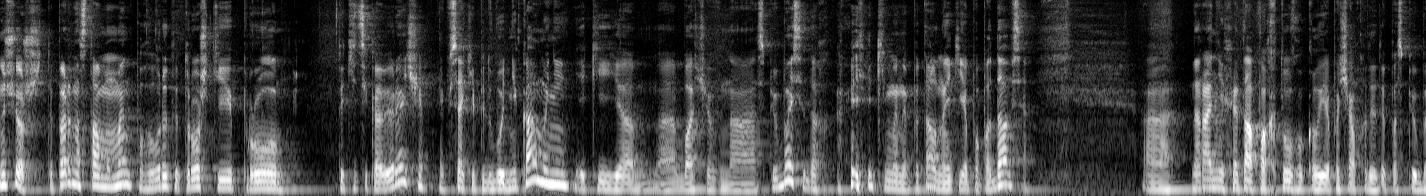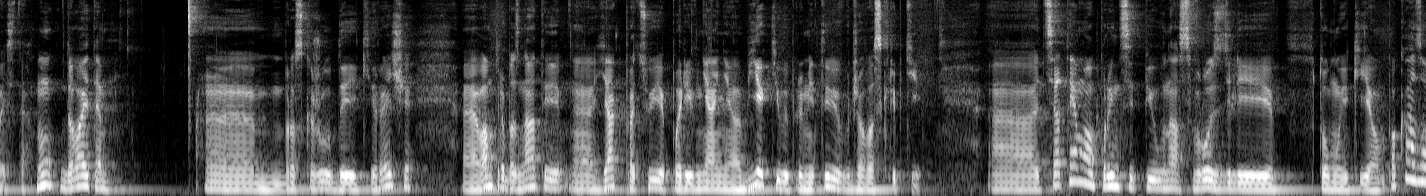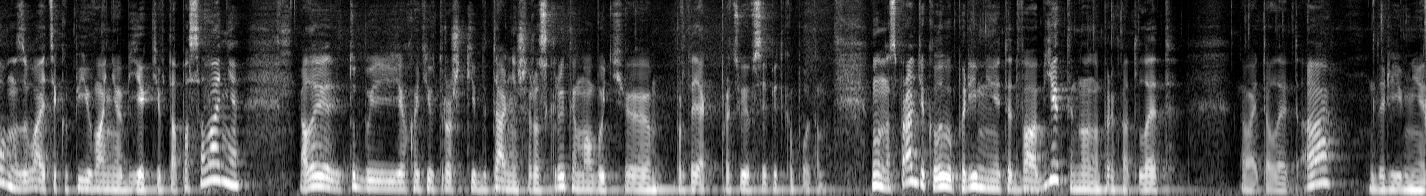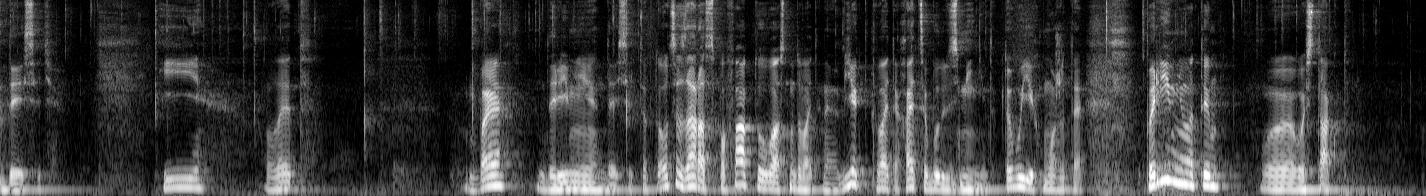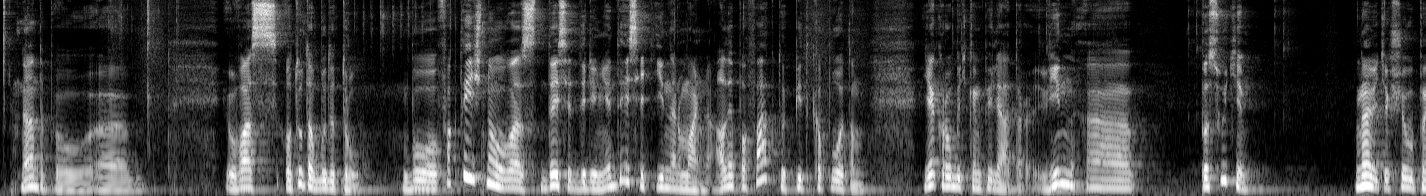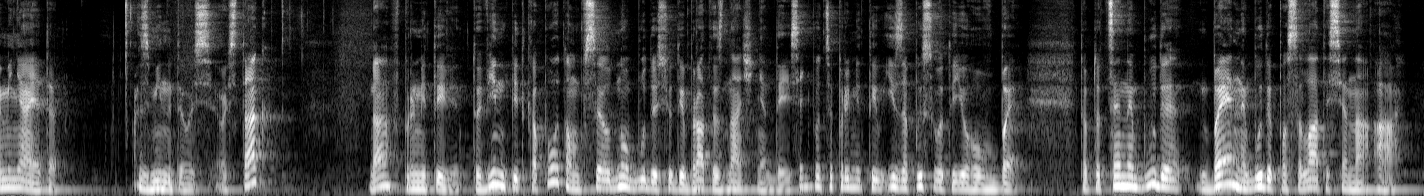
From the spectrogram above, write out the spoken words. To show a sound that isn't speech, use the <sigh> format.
Ну що ж, тепер настав момент поговорити трошки про такі цікаві речі, як всякі підводні камені, які я е, бачив на співбесідах, <laughs> які мене питали, на які я попадався. Е, На ранніх етапах того, коли я почав ходити по співбесідах. Ну, давайте е, розкажу деякі речі. Вам треба знати, як працює порівняння об'єктів і примітивів в JavaScript. Ця тема, в принципі, у нас в розділі, тому, який я вам показував, називається копіювання об'єктів та посилання. Але тут би я хотів трошки детальніше розкрити, мабуть, е, про те, як працює все під капотом. Ну, насправді, коли ви порівнюєте два об'єкти, ну, наприклад, LED, давайте LED A дорівнює 10 і LED B дорівнює 10. Тобто, оце зараз по факту у вас, ну давайте не об'єкт, давайте, хай це будуть змінні. Тобто ви їх можете порівнювати е, ось так. От. Типу, е, і у вас отут буде true. Бо фактично у вас 10 дорівнює 10 і нормально. Але по факту під капотом, як робить компілятор, він, е, по суті, навіть якщо ви поміняєте, зміните ось, ось так, да, в примітиві, то він під капотом все одно буде сюди брати значення 10, бо це примітив, і записувати його в B. Тобто це не буде, B не буде посилатися на А.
